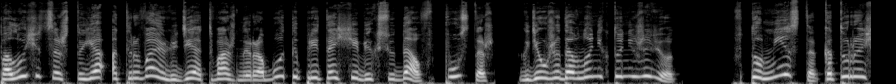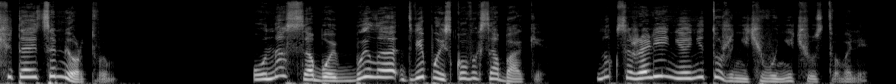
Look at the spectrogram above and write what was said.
получится, что я отрываю людей от важной работы, притащив их сюда, в пустошь, где уже давно никто не живет, в то место, которое считается мертвым. У нас с собой было две поисковых собаки, но, к сожалению, они тоже ничего не чувствовали.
